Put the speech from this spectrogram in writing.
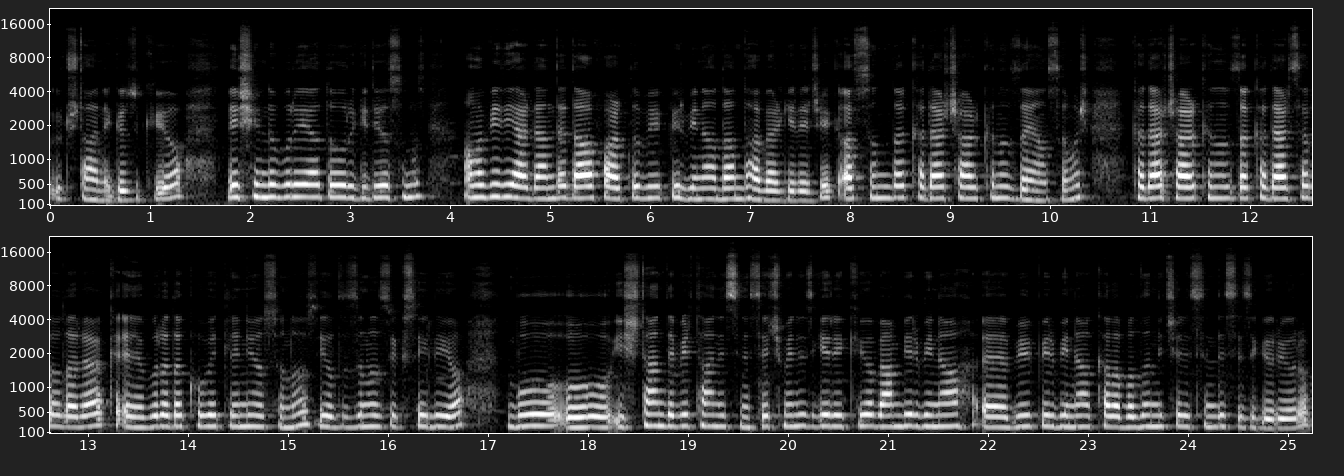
üç tane gözüküyor. Ve şimdi buraya doğru gidiyorsunuz. Ama bir yerden de daha farklı büyük bir binadan da haber gelecek. Aslında kader çarkınız da yansımış. Kader çarkınızda kadersel olarak e, burada kuvvetleniyorsunuz. Yıldızınız yükseliyor. Bu o, işten de bir tanesini seçmeniz gerekiyor. Ben bir bina, e, büyük bir bina kalabalığın içerisinde sizi görüyorum.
